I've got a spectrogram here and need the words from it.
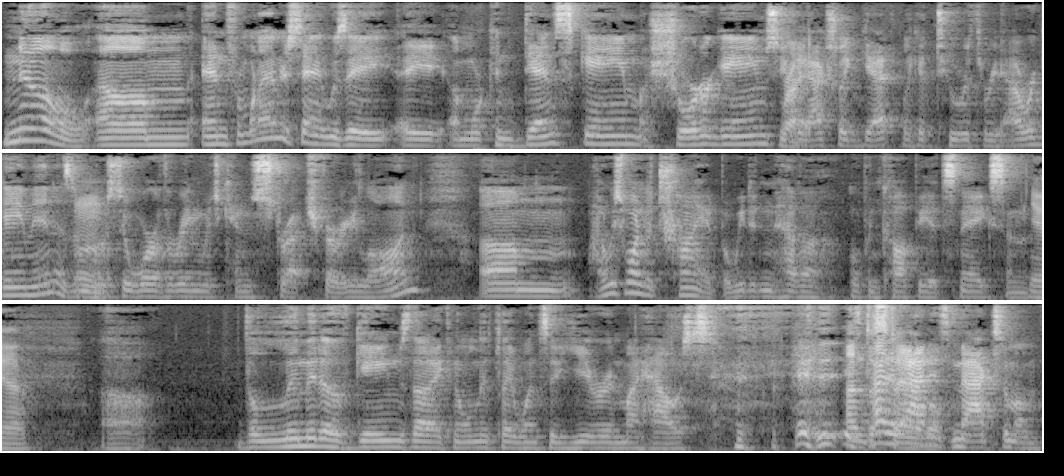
No, um, and from what I understand, it was a, a, a more condensed game, a shorter game, so you Right. Mm. could actually get like a two or three hour game in, as opposed to War of the Ring, which can stretch very long. Um, I always wanted to try it, but we didn't have an open copy at Snakes, and Yeah. the limit of games that I can only play once a year in my house is kind of at its maximum.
